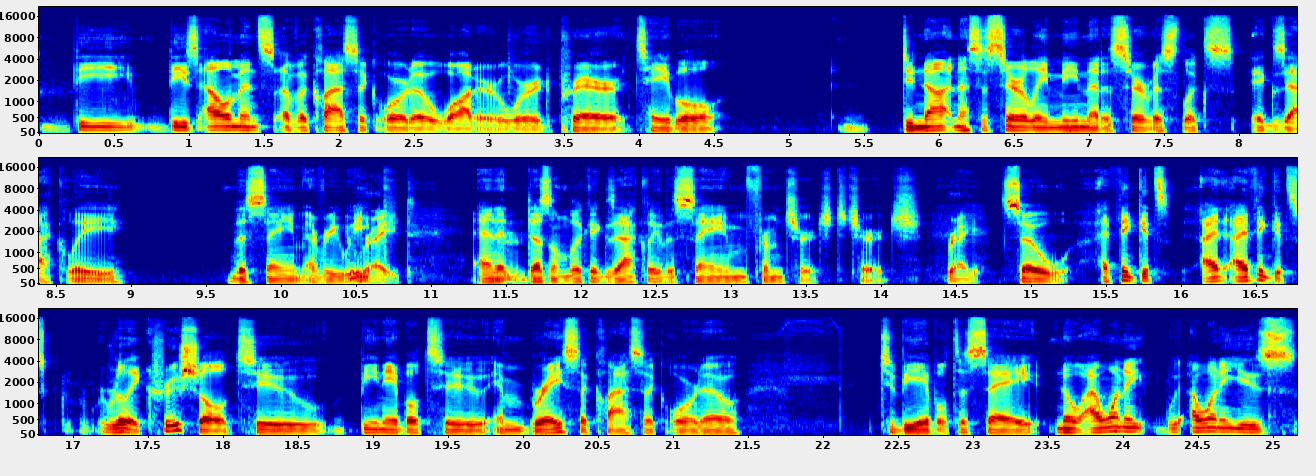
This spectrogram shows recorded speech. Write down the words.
the these elements of a classic ordo water word prayer table do not necessarily mean that a service looks exactly the same every week. Right. And it mm. doesn't look exactly the same from church to church. Right. So I think it's I, I think it's really crucial to being able to embrace a classic ordo to be able to say no i want to i want to use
